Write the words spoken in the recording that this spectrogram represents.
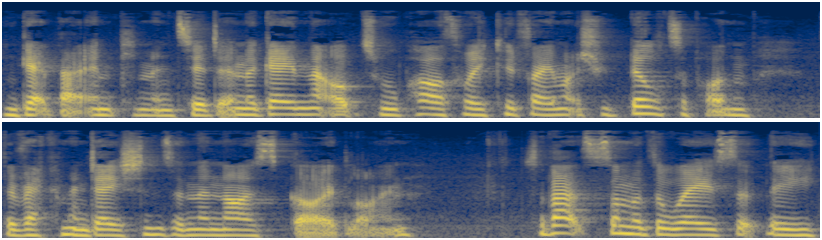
and get that implemented. And again, that optimal pathway could very much be built upon the recommendations in the NICE guideline. So that's some of the ways that the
